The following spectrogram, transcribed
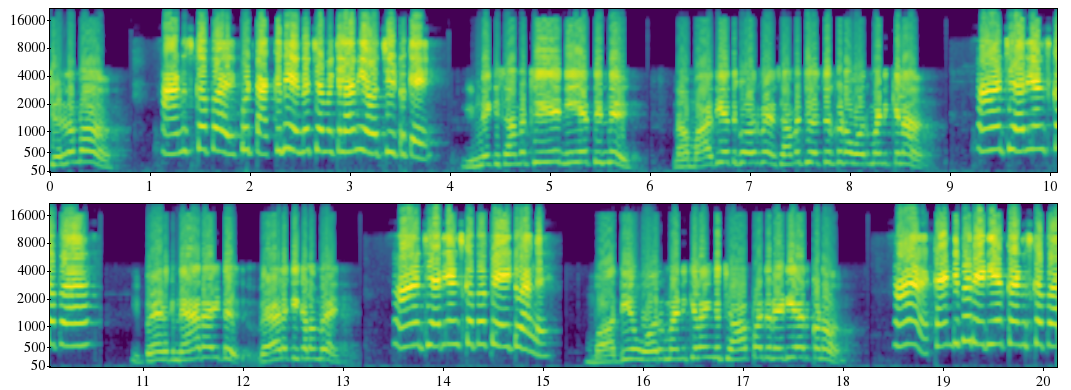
செல்லம்மா. அனுஷ்காப்பா இப்போ டக்குன்னு என்ன சமைக்கலாம்னு யோசிச்சுட்டு இருக்கேன் இன்னைக்கு சமைச்சு நீயே தின்னு. நான் மதியத்துக்கு வருவேன் சமைச்சு வச்சிருக்கணும் ஒரு மணிக்கெல்லாம். ஆ சரி அனுஷ்காப்பா இப்போ எனக்கு நேரம் ஆயிட்டு வேலைக்கு கிளம்புறேன். ஆ சரி அனுஷ்காப்பா போயிட்டு வாங்க. மதியம் ஒரு மணிக்கெல்லாம் இங்க சாப்பாடு ரெடியா இருக்கணும். ஆ கண்டிப்பா ரெடியா இருக்கு அனுஷ்காப்பா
